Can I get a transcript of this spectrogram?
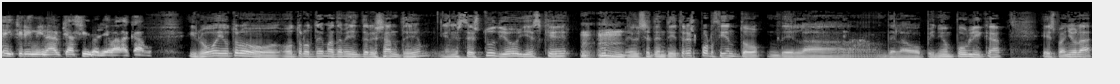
y criminal que ha sido llevada a cabo. Y luego hay otro, otro tema también interesante en este estudio y es que el 73% de la, de la opinión pública española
